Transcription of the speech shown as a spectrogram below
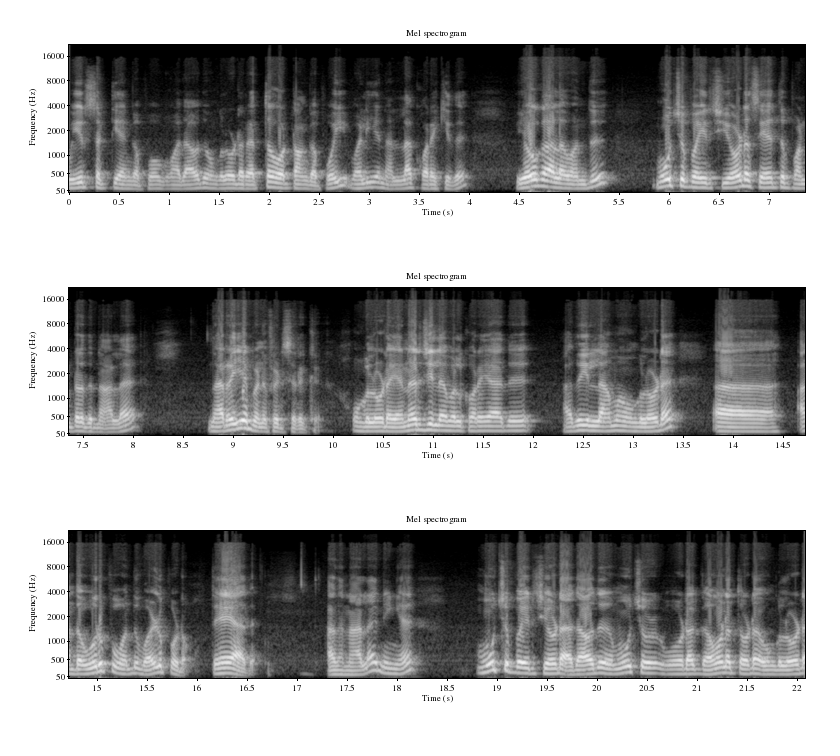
உயிர் சக்தி அங்கே போகும். அதாவது உங்களோட ரத்த ஓட்டம் அங்கே போய் வலியை நல்லா குறைக்குது. யோகாவில் வந்து மூச்சு பயிற்சியோடு சேர்த்து பண்ணுறதுனால நிறைய பெனிஃபிட்ஸ் இருக்குது உங்களோட எனர்ஜி லெவல் குறையாது. அது இல்லாமல் உங்களோட அந்த உறுப்பு வந்து வலுப்படும். தேயாது. அதனால் நீங்கள் மூச்சு பயிற்சியோட அதாவது மூச்சோட கவனத்தோட உங்களோட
